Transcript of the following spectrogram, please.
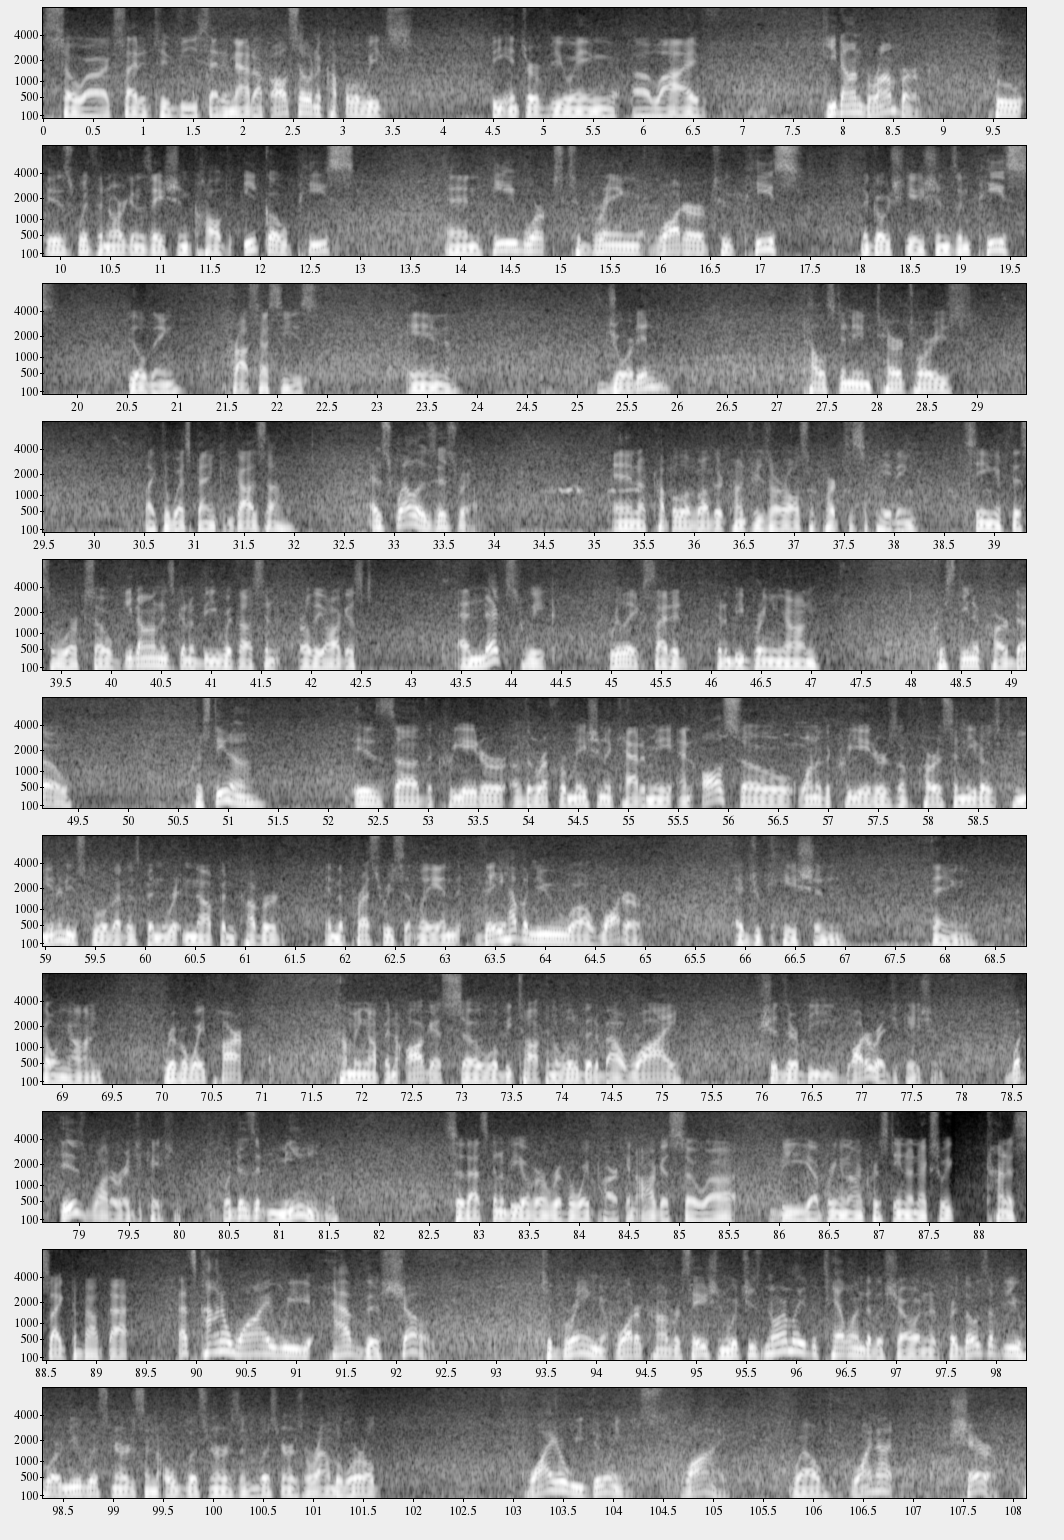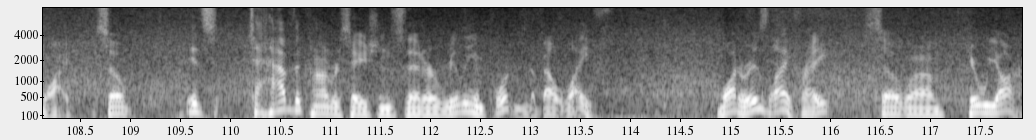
So uh, excited to be setting that up. Also, in a couple of weeks, be interviewing uh, live Gidon Bromberg, who is with an organization called Eco Peace, and he works to bring water to peace negotiations and peace building processes in Jordan, Palestinian territories like the West Bank and Gaza, as well as Israel. And a couple of other countries are also participating, seeing if this will work. So Gidon is going to be with us in early August. And next week, really excited, going to be bringing on Christina Cardo. Christina is uh, the creator of the Reformation Academy and also one of the creators of Corazonitos Community School that has been written up and covered in the press recently. And they have a new uh, water education thing going on. Riverway Park coming up in August, so we'll be talking a little bit about why should there be water education? What is water education? What does it mean? So that's going to be over in Riverway Park in August. So uh, be uh, bringing on Christina next week. Kind of psyched about that. That's kind of why we have this show to bring water conversation, which is normally the tail end of the show. And for those of you who are new listeners and old listeners and listeners around the world, why are we doing this? Why? Well, why not share why? So it's to have the conversations that are really important about life. Water is life, right? So um, here we are.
